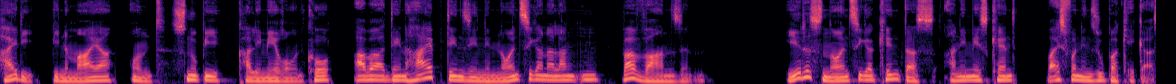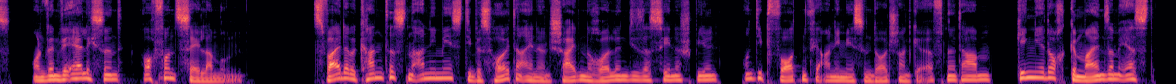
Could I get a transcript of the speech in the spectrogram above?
Heidi, Biene Maya und Snoopy, Calimero und Co., aber den Hype, den sie in den 90ern erlangten, war Wahnsinn. Jedes 90er-Kind, das Animes kennt, weiß von den Superkickers und wenn wir ehrlich sind, auch von Sailor Moon. Zwei der bekanntesten Animes, die bis heute eine entscheidende Rolle in dieser Szene spielen und die Pforten für Animes in Deutschland geöffnet haben, gingen jedoch gemeinsam erst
